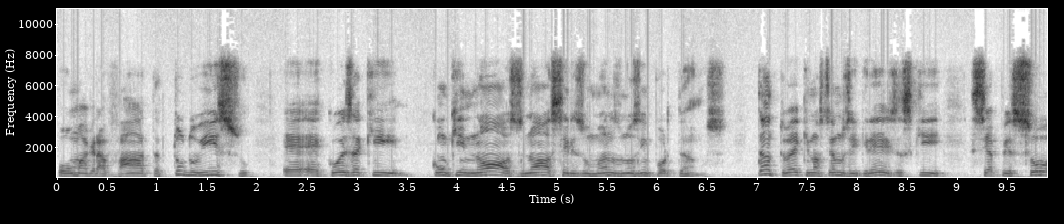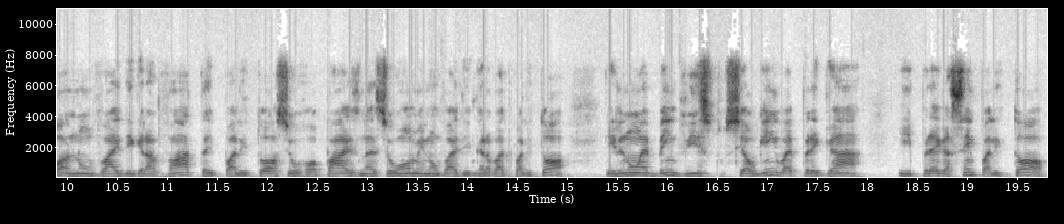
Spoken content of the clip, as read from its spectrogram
ou uma gravata, tudo isso é, é coisa que com que nós, nós seres humanos, nos importamos. Tanto é que nós temos igrejas que, se a pessoa não vai de gravata e paletó, se o rapaz, né, se o homem não vai de gravata e paletó, ele não é bem visto. Se alguém vai pregar e prega sem paletó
